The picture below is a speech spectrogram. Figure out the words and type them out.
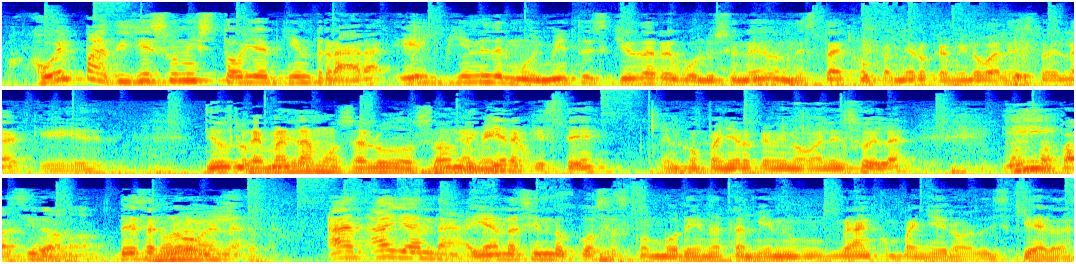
Joel Padilla es una historia bien rara. Él viene del movimiento de izquierda revolucionaria donde está el compañero Camilo Valenzuela, que Dios lo Le mandamos saludos. Donde quiera que esté el compañero Camilo Valenzuela. Y, está parecido, ¿no? no, ahí anda, ahí anda haciendo cosas con Morena también, un gran compañero de izquierda.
